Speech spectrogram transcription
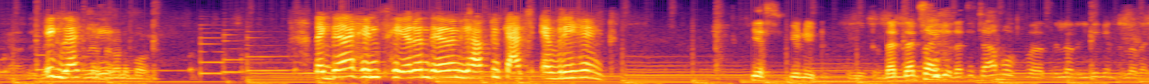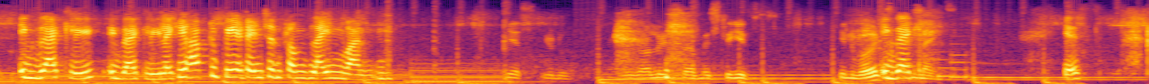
Yeah, Exactly. thrillers are all about. like there are hints here and there and you have to catch every hint Yes, you need to. You need to. That, that's the idea. That's the charm of uh, thriller reading and thriller writing. exactly exactly like you have to pay attention from line one Yes, you do. There's always a mystery is in words Exactly. and lines. Yes.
